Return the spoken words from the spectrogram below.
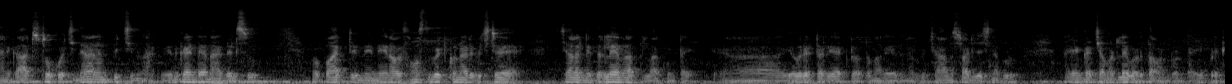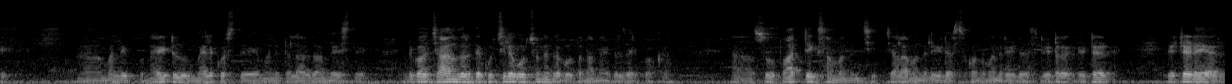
ఆయనకి హార్ట్ స్ట్రోక్ వచ్చింది అని అనిపించింది నాకు. ఎందుకంటే నాకు తెలుసు ఒక పార్టీని నేను ఒక సంస్థ పెట్టుకుని నడిపించే చాలా నిద్రలేని రాత్రులు నాకు ఉంటాయి. ఎవరు ఎట్లా రియాక్ట్ అవుతున్నారు ఏదైనా. ఇప్పుడు ఛానల్ స్టార్ట్ చేసినప్పుడు అవి ఇంకా చెమటలే పెడతా ఉంటుంటాయి ఇప్పటికీ. మళ్ళీ ఇప్పుడు నైట్ మేలకు వస్తే మళ్ళీ తెల్లారుదాం లేస్తే ఎందుకంటే ఛాన్స్ దొరికితే కుర్చీలో కూర్చొని నిద్రపోతున్నాను నిద్ర సరిపోక. సో పార్టీకి సంబంధించి చాలామంది లీడర్స్ కొంతమంది లీడర్స్ రిటైర్ రిటైర్డ్ రిటైర్డ్ అయ్యారు.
